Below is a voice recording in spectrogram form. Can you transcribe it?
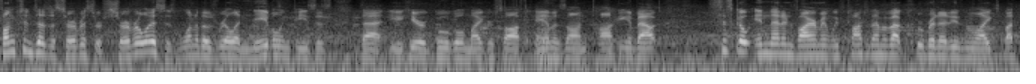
functions as a service or serverless is one of those real enabling pieces that you hear Google, Microsoft, mm. Amazon talking about. Cisco in that environment, we've talked to them about Kubernetes and the likes, but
